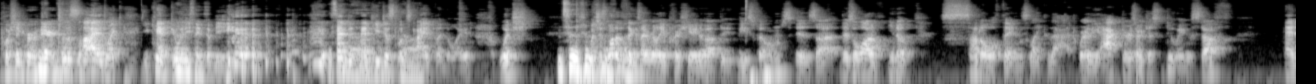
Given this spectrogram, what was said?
pushing her hair to the side, like you can't do anything to me. And and he oh, just looks kind of annoyed, which which is one of the things I really appreciate about the, these films is uh, there's a lot of you know subtle things like that where the actors are just doing stuff and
